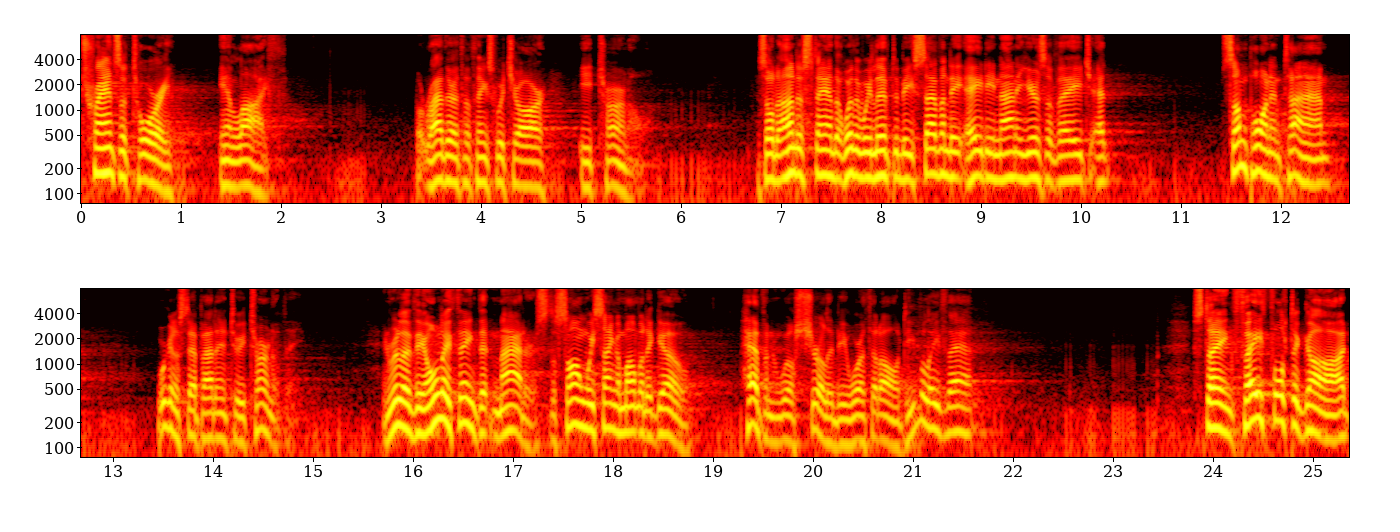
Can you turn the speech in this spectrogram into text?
transitory in life, but rather at the things which are eternal. So, to understand that whether we live to be 70, 80, 90 years of age, at some point in time, we're going to step out into eternity. And really, the only thing that matters, the song we sang a moment ago, heaven will surely be worth it all. Do you believe that? Staying faithful to God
